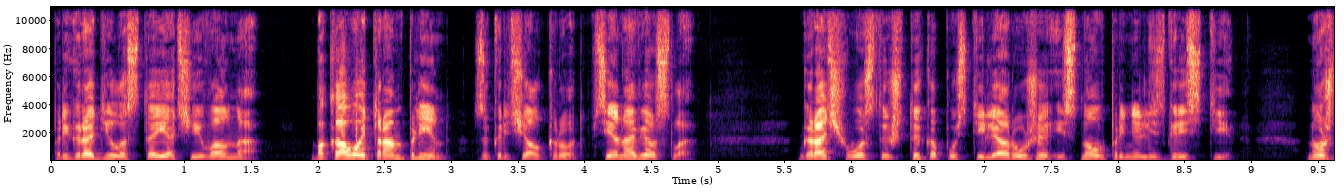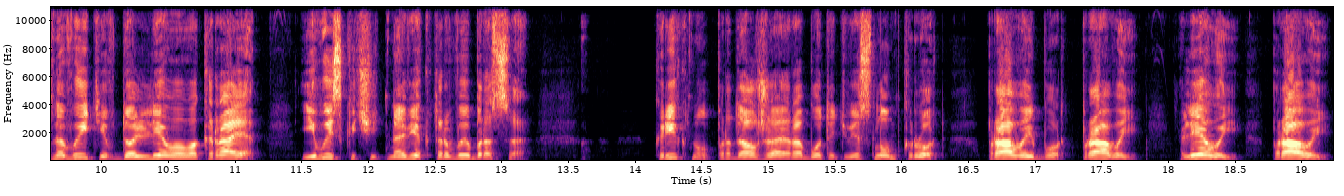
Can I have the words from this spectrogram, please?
преградила стоячая волна. «Боковой трамплин!» — закричал Крот. «Все на весла!» Грач, хвост и штык опустили оружие и снова принялись грести. «Нужно выйти вдоль левого края и выскочить на вектор выброса!» — крикнул, продолжая работать веслом, Крот. «Правый борт! Правый! Левый! Правый!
